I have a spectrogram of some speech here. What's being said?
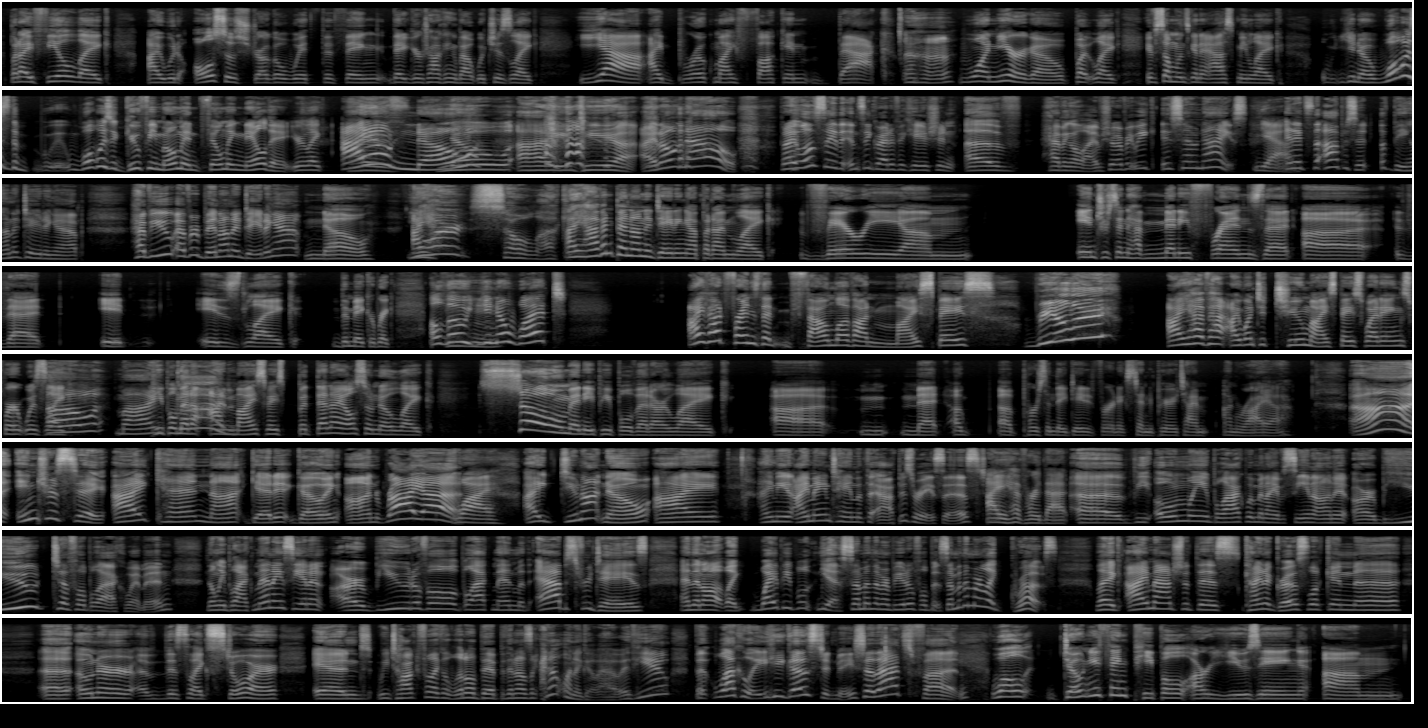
But I feel like I would also struggle with the thing that you're talking about, which is like, yeah, I broke my fucking back Uh huh. one year ago, but like if someone's gonna ask me like you know what was the what was a goofy moment filming nailed it you're like i, I don't know No idea. I don't know. But I will say the instant gratification of having a live show every week is so nice. yeah And it's the opposite of being on a dating app. Have you ever been on a dating app? no You I- are so lucky. i haven't been on a dating app but i'm like very um interested and have many friends that uh that it is like the make or break. Although, Mm-hmm. you know what? I've had friends that found love on MySpace. Really? I have had I went to two MySpace weddings where it was like oh my people met on MySpace, but then I also know like so many people that are like uh m- met a a person they dated for an extended period of time on Raya. Ah, interesting. I cannot get it going on Raya. Why? I do not know. I I mean, I maintain that the app is racist. I have heard that. Uh, the only black women I have seen on it are beautiful black women. The only black men I see in it are beautiful black men with abs for days. And then all like white people, yes, some of them are beautiful, but some of them are like gross. Like I matched with this kind of gross looking uh uh, owner of this like store and we talked for like a little bit but then i was like i don't want to go out with you. But luckily he ghosted me so that's fun. Well, don't you think people are using um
